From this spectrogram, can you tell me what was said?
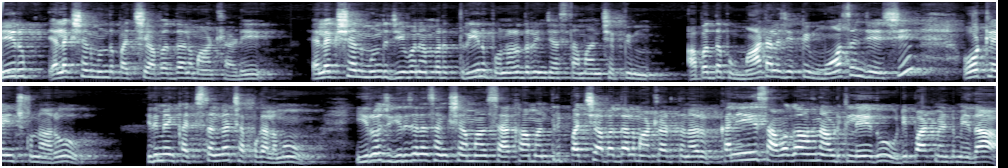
మీరు ఎలక్షన్ ముందు పచ్చి అబద్ధాలు మాట్లాడి ఎలక్షన్ ముందు జీవో నెంబర్ త్రీని పునరుద్ధరించేస్తామని చెప్పి అబద్ధపు మాటలు చెప్పి మోసం చేసి ఓట్లు వేయించుకున్నారు ఇది మేము ఖచ్చితంగా చెప్పగలము. ఈరోజు గిరిజన సంక్షేమ శాఖ మంత్రి పచ్చి అబద్ధాలు మాట్లాడుతున్నారు. కనీస అవగాహన ఆవిడకి లేదు డిపార్ట్మెంట్ మీద.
